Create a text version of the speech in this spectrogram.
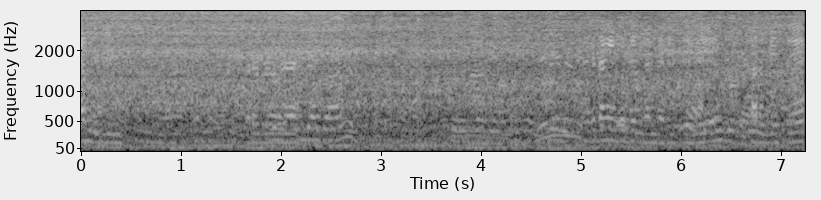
Tenggelam di sini. Kita ngikutin kan dari sini, orbitnya.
